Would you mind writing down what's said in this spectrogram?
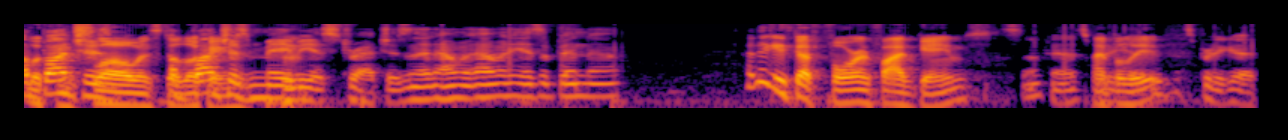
A looking bunch is slow and still a looking bunch is maybe a stretch, isn't it? How, how many has it been now? I think he's got four and five games okay, that's I believe. good. that's pretty good.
